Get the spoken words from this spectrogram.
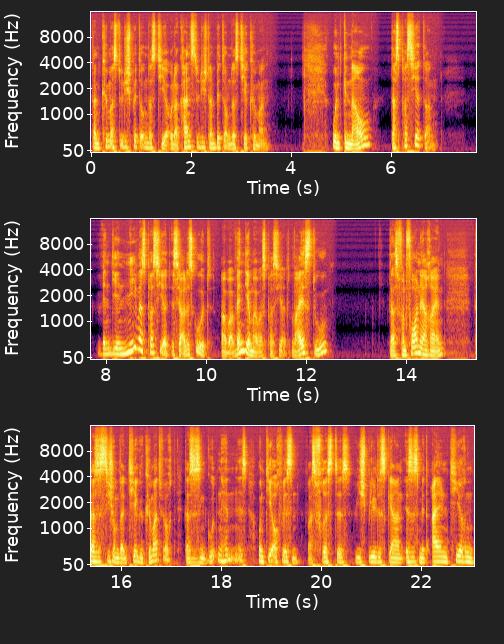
dann kümmerst du dich bitte um das Tier oder kannst du dich dann bitte um das Tier kümmern. Und genau das passiert dann. Wenn dir nie was passiert, ist ja alles gut. Aber wenn dir mal was passiert, weißt du, dass von vornherein, dass es sich um dein Tier gekümmert wird, dass es in guten Händen ist und die auch wissen, was frisst es, wie spielt es gern, ist es mit allen Tieren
